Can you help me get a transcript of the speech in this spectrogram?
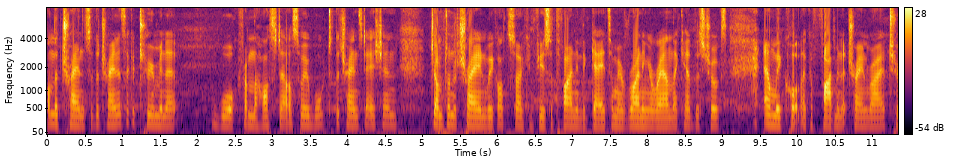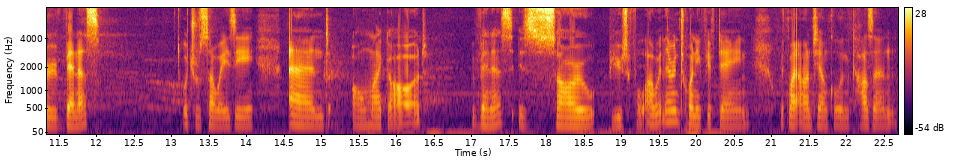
on the train. So the train is like a two minute walk from the hostel. So we walked to the train station, jumped on a train. We got so confused with finding the gates and we are running around like headless chooks. And we caught like a five minute train ride to Venice, which was so easy. And oh my god. Venice is so beautiful. I went there in 2015 with my auntie, uncle, and cousin,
